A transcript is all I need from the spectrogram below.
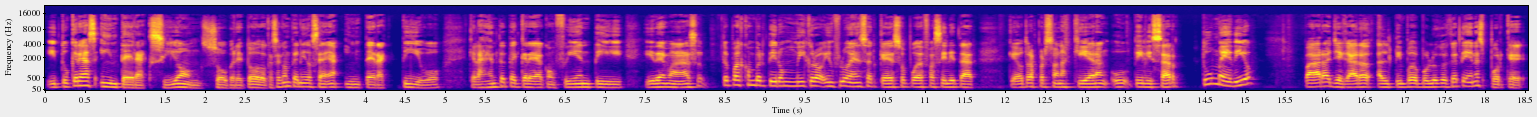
y tú creas interacción sobre todo, que ese contenido sea interactivo, que la gente te crea, confíe en ti y demás, te puedes convertir en un micro influencer que eso puede facilitar que otras personas quieran utilizar tu medio para llegar al tipo de público que tienes porque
